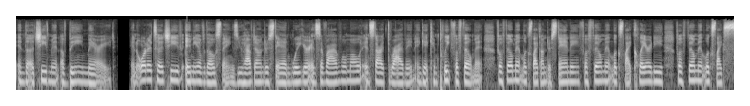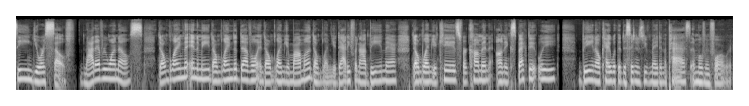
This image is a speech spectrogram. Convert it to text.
in the achievement of being married. In order to achieve any of those things, you have to understand where you're in survival mode and start thriving and get complete fulfillment. Fulfillment looks like understanding, fulfillment looks like clarity, fulfillment looks like seeing yourself, not everyone else. Don't blame the enemy, don't blame the devil, and don't blame your mama, don't blame your daddy for not being there, don't blame your kids for coming unexpectedly. Being okay with the decisions you've made in the past and moving forward.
